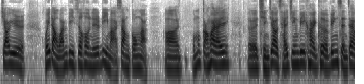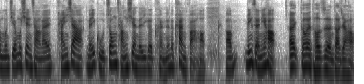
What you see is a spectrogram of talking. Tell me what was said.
交易日回档完毕之后呢，就立马上攻啊啊！我们赶快来。呃，请教财经 V 快客 Vincent 在我们节目现场来谈一下美股中长线的一个可能的看法哈。好，Vincent 你好，哎，各位投资人大家好。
